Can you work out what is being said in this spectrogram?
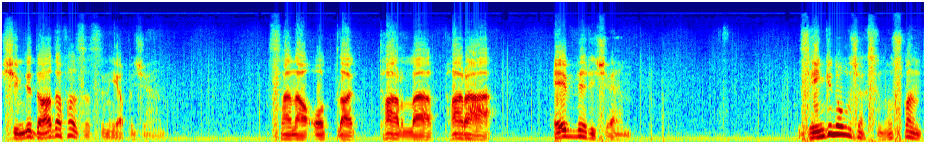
Şimdi daha da fazlasını yapacağım. Sana otlak, tarla, para, ev vereceğim. Zengin olacaksın Osman.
